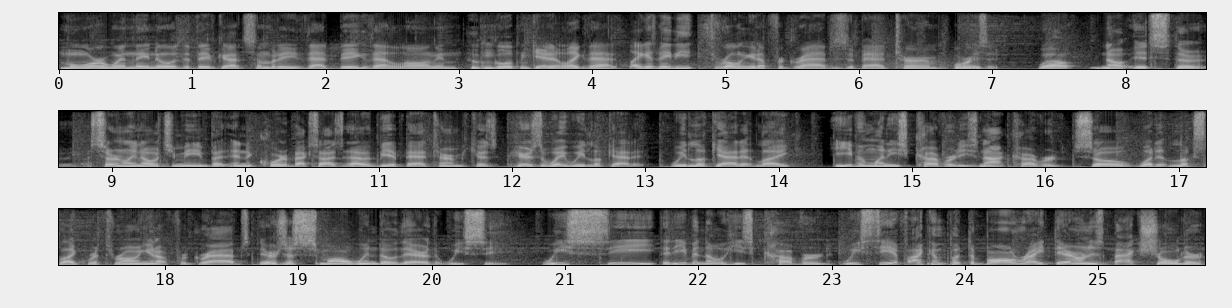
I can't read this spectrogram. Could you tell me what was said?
more when they know that they've got somebody that big, that long, and who can go up and get it like that? I guess maybe throwing it up for grabs is a bad term, or is it? Well, no, it's the I certainly know what you mean, but in the quarterback size, that would be a bad term because here's the way we look at it. We look at it like even when he's covered, he's not covered. So what it looks like we're throwing it up for grabs, there's a small window there that we see we see that even though he's covered, we see if I can put the ball right there on his back shoulder,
